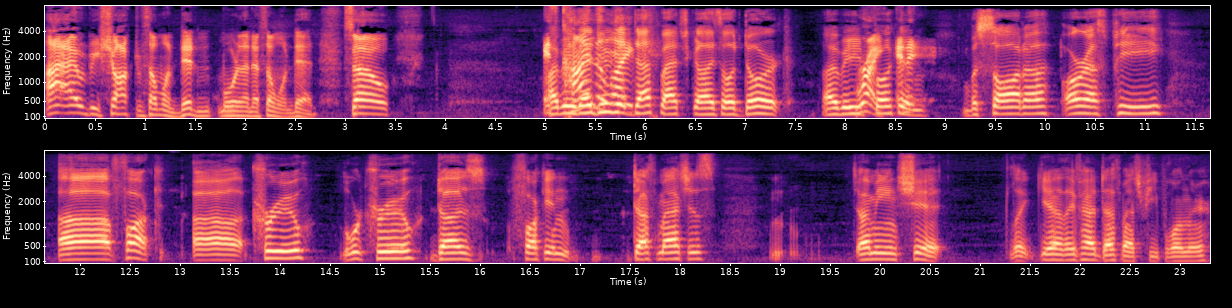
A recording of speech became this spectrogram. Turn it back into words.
I, I would be shocked if someone didn't more than if someone did. So, it's I mean, they do like. get deathmatch guys on Dark. I mean, Right, fucking it- Masada, RSP, uh, fuck, uh, Crew, Lord Crew does fucking death matches. I mean, shit. Like, yeah, they've had deathmatch people on there.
